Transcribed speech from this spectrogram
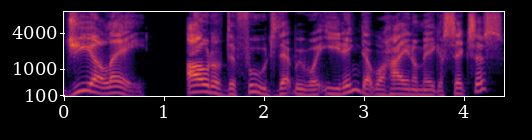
GLA out of the foods that we were eating that were high in omega 6s,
